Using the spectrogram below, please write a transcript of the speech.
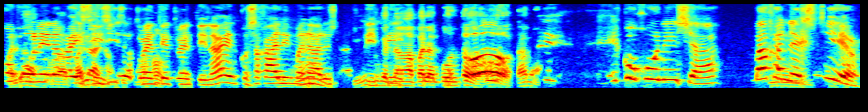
kukunin ng nga pala, ICC no? sa 2029 kung sakaling manalo Hmm. Yung VP. Maganda nga pala punto. Oo. Oo, tama. Ikukunin siya baka Hmm. next year.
